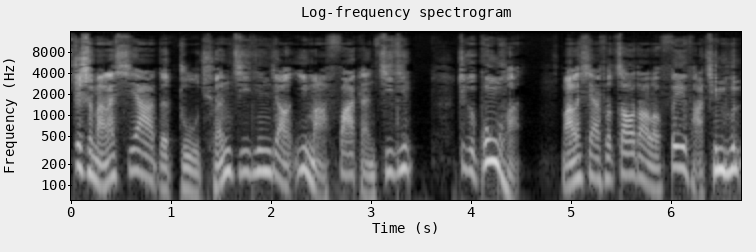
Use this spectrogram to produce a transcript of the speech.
这是马来西亚的主权基金，叫一马发展基金。这个公款，马来西亚说遭到了非法侵吞，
